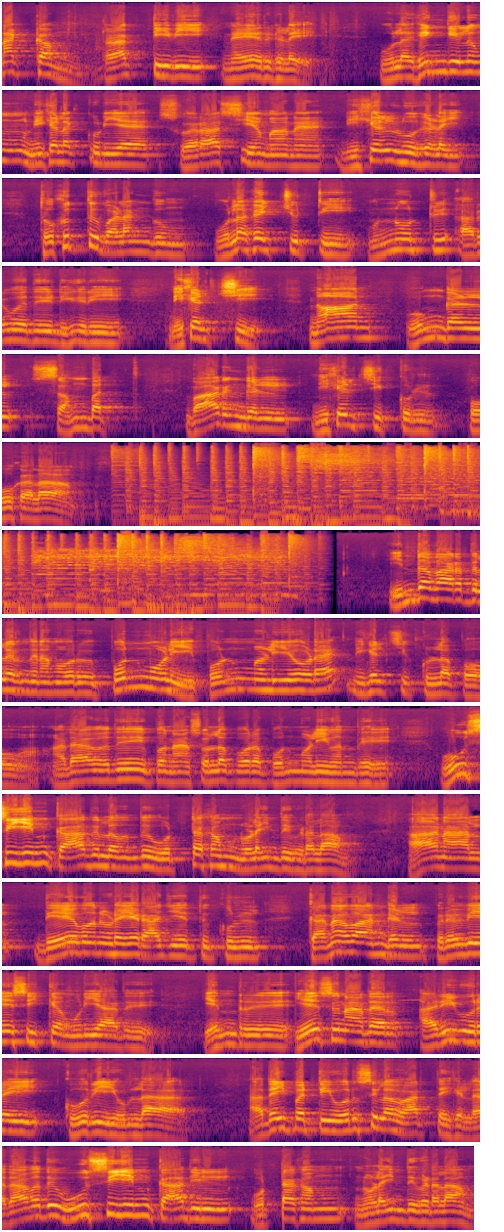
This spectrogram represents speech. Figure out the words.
வணக்கம் rock TV நேயர்களே. உலகெங்கிலும் நிகழக்கூடிய சுவராசியமான நிகழ்வுகளை தொகுத்து வழங்கும் உலகைச் சுற்றி முன்னூற்று அறுபது டிகிரி நிகழ்ச்சி. நான் உங்கள் சம்பத். வாருங்கள் நிகழ்ச்சிக்குள் போகலாம். இந்த வாரத்திலிருந்து நம்ம ஒரு பொன்மொழி பொன்மொழியோட நிகழ்ச்சிக்குள்ளே போவோம். அதாவது இப்போ நான் சொல்ல போகிற பொன்மொழி வந்து ஊசியின் காதில் வந்து ஒட்டகம் நுழைந்து விடலாம். ஆனால் தேவனுடைய ராஜ்யத்துக்குள் கனவான்கள் பிரவேசிக்க முடியாது என்று இயேசுநாதர் அறிவுரை கூறியுள்ளார். அதை பற்றி ஒரு சில வார்த்தைகள் அதாவது ஊசியின் காதில் ஒட்டகம் நுழைந்து விடலாம்.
